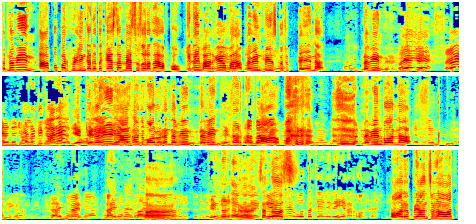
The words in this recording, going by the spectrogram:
तो नवीन आप ऊपर फील्डिंग कर रहे थे कैसा महसूस हो रहा था आपको? कितनी बार गए ऊपर आप? नवीन प्लीज़ कुछ कहिए ना। नवीन। नवीन यार कुछ बोलो ना नवीन नवीन। आप नवीन बोलना। हाँ हाँ, संतोष है और प्रियांशु रावत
